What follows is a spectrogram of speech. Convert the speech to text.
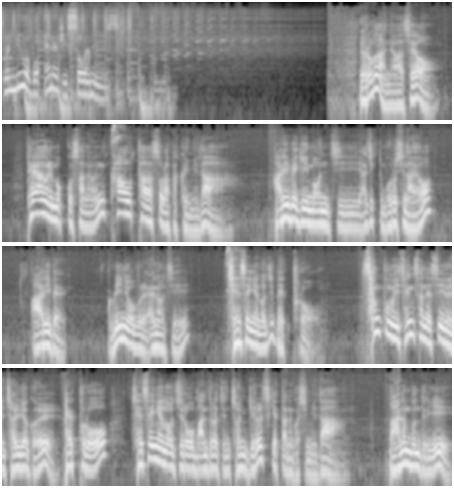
Renewable Energy Solar News. 여러분 안녕하세요. 태양을 먹고 사는 카우타 솔라파크입니다. 아리백이 뭔지 아직도 모르시나요? 아리백, 리뉴어블 에너지, 재생에너지 100%. 상품의 생산에 쓰이는 전력을 100% 재생에너지로 만들어진 전기를 쓰겠다는 것입니다. 많은 분들이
